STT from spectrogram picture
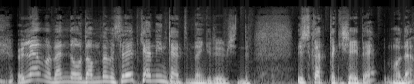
Öyle ama ben de odamda mesela hep kendi internetimden giriyorum şimdi. Üst kattaki şeyde modem.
